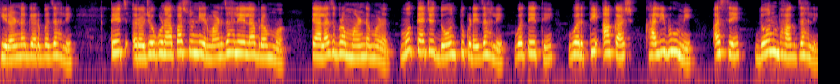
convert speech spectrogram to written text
हिरण्यगर्भ झाले. तेच रजोगुणापासून निर्माण झालेला ब्रह्म त्यालाच ब्रह्मांड म्हणत. मग त्याचे दोन तुकडे झाले व तेथे वरती आकाश खाली भूमी असे दोन भाग झाले.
